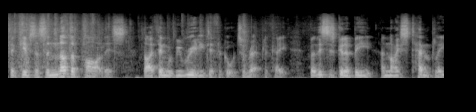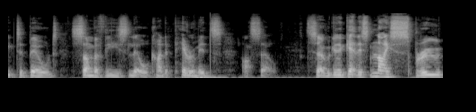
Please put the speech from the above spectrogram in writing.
that gives us another part of this that I think would be really difficult to replicate. But this is going to be a nice template to build some of these little kind of pyramids ourselves. So, we're going to get this nice sprue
